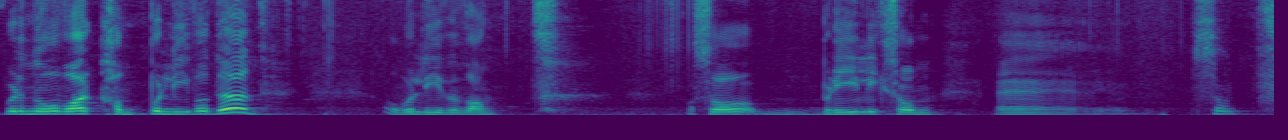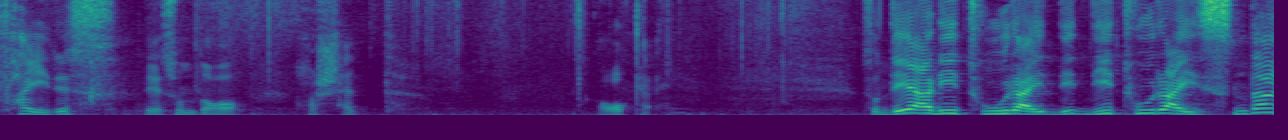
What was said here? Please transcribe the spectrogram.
hvor, det nå var kamp på liv og død, og hvor livet vant. Og så blir liksom eh, Så feires det som da har skjedd. Ok. Så det er de to, de, de to reisende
